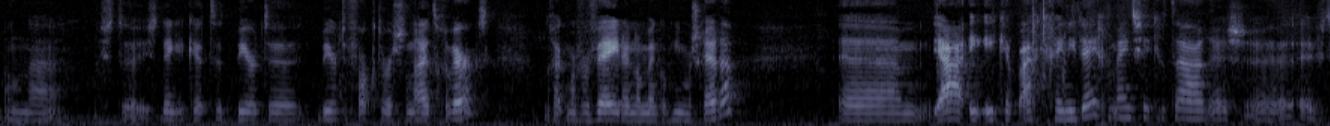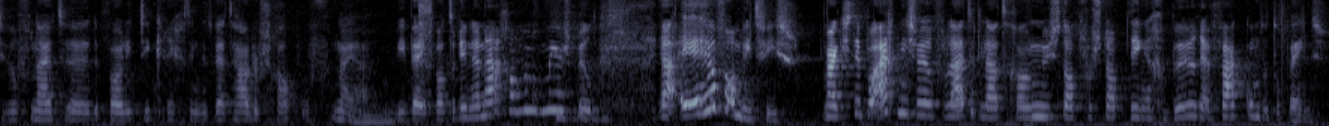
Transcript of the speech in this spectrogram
Dan uh, is, de, is denk ik het, het beerte, beertefactor is dan uitgewerkt. Dan ga ik me vervelen en dan ben ik ook niet meer scherp. Um, ja, ik, ik, heb eigenlijk geen idee. Gemeentesecretaris, uh, eventueel vanuit de, de, politiek richting het wethouderschap. Of nou ja, wie weet wat er in Den Haag allemaal nog meer speelt. Ja, heel veel ambities. Maar ik stippel eigenlijk niet zo heel veel uit. Ik laat gewoon nu stap voor stap dingen gebeuren. En vaak komt het opeens.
